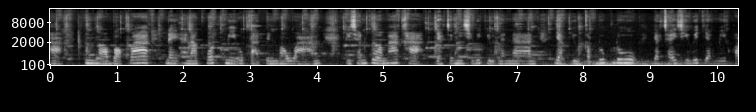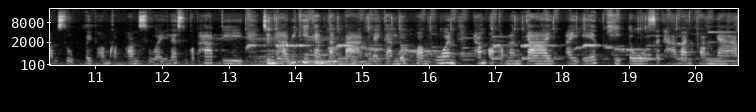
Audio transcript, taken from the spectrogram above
ค่ะ คุณหมอบอกว่าในอนาคตมีโอกาสเป็นเบาหวาน ดิฉันกลัวมากค่ะ อยากจะมีชีวิตอยู่นานๆ อยากอยู่กับลูกๆ อยากใช้ชีวิตอย่างมีความสุขไปพร้อมกับความสวยและสุขภาพดี จึงหาวิธีการต่างๆ ในการลดความอ้วน ทั้งออกกำลังกาย IF คีโต สถาบันความงาม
